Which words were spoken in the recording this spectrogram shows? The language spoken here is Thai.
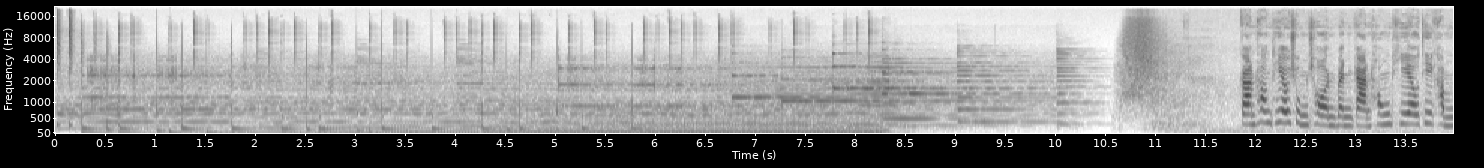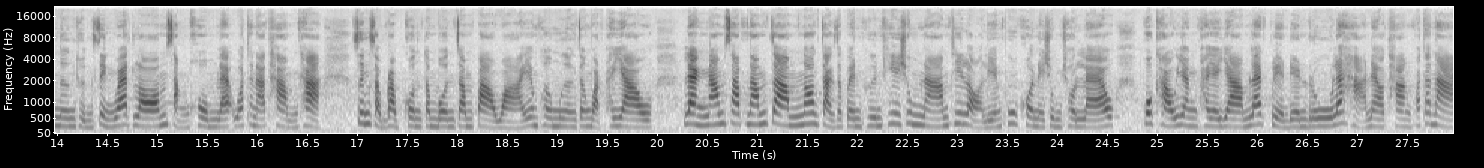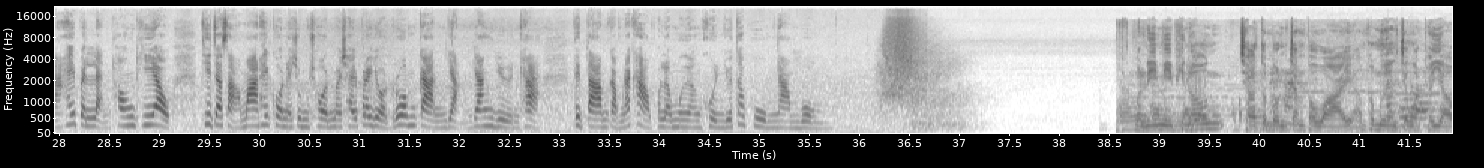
thank you การท่องเที่ยวชุมชนเป็นการท่องเที่ยวที่คำนึงถึงสิ่งแวดล้อมสังคมและวัฒนธรรมค่ะ ซึ่งสำหรับคนตำบลจำป่าหวายอำเภอเมืองจังหวัดพะเยา แหล่งน้ำซับน้ำจำนอกจากจะเป็นพื้นที่ชุ่มน้ำที่หล่อเลี้ยงผู้คนในชุมชนแล้ว พวกเขายังพยายามแลกเปลี่ยนเรียนรู้และหาแนวทางพัฒนาให้เป็นแหล่งท่องเที่ยว ที่จะสามารถให้คนในชุมชนมาใช้ประโยชน์ร่วมกันอย่างยั่งยืนค่ะ ติดตามกับนักข่าวพลเมืองคุณยุทธภูมินามวงศ์ วันนี้มีพี่น้องชาวตำบลจำปาหวายอำเภอเมืองจังหวัดพะเยา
